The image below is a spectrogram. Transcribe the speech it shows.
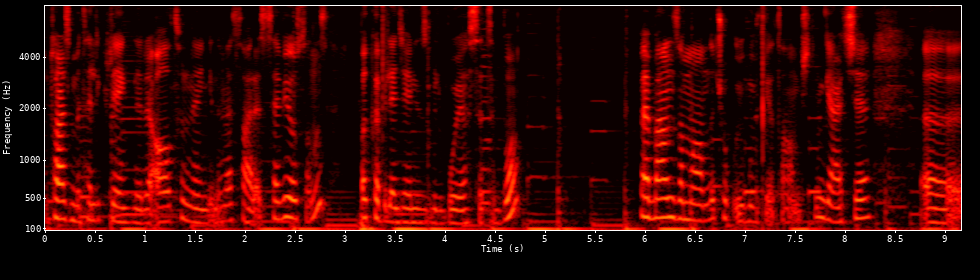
bu tarz metalik renkleri, altın rengini vesaire seviyorsanız bakabileceğiniz bir boya seti bu. Ve ben zamanında çok uygun fiyat almıştım. Gerçi e,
